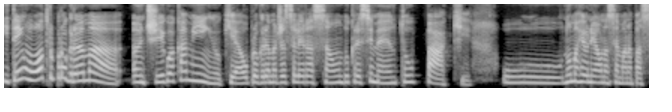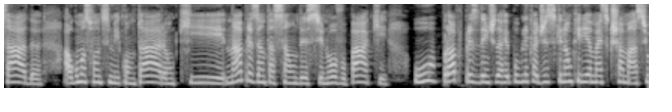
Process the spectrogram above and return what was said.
E tem um outro programa antigo a caminho, que é o Programa de Aceleração do Crescimento, PAC. O, numa reunião na semana passada, algumas fontes me contaram que, na apresentação desse novo PAC, o próprio presidente da República disse que não queria mais que chamasse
